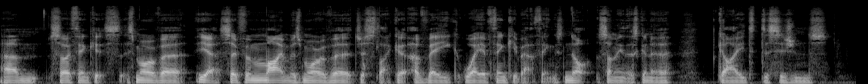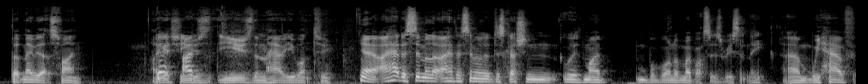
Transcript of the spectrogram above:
um, so I think it's it's more of a yeah. So for mine was more of a just like a, a vague way of thinking about things, not something that's going to guide decisions. But maybe that's fine. I Yeah, guess you I- use you use them how you want to. Yeah, I had a similar I had a similar discussion with my one of my bosses recently. Um, we have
